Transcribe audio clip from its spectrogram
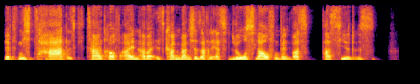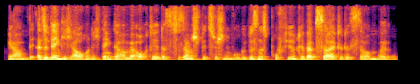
jetzt nicht hart ist, die zahlt drauf ein, aber es kann manche Sachen erst loslaufen, wenn was passiert ist. Ja, also denke ich auch. Und ich denke, da haben wir auch das Zusammenspiel zwischen dem Google Business Profil und der Webseite. Das ähm,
